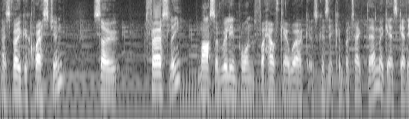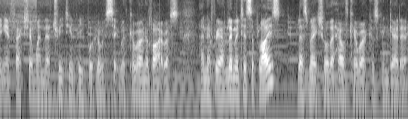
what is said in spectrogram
That's a very good question. So firstly, masks are really important for healthcare workers because it can protect them against getting infection when they're treating people who are sick with coronavirus. And if we have limited supplies, let's make sure that healthcare workers can get it.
